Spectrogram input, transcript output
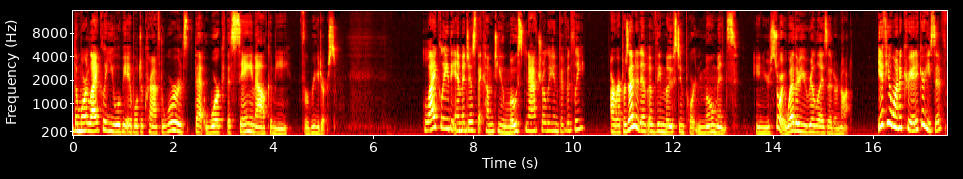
the more likely you will be able to craft words that work the same alchemy for readers. Likely, the images that come to you most naturally and vividly are representative of the most important moments in your story, whether you realize it or not. If you want to create a cohesive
